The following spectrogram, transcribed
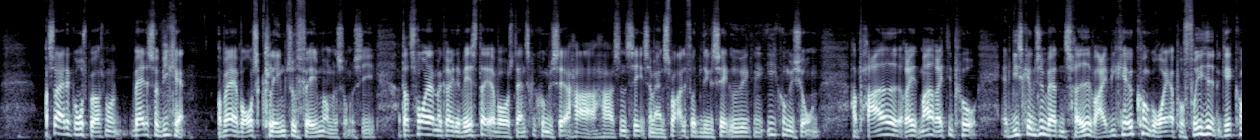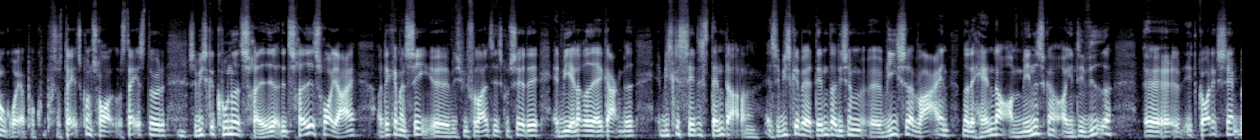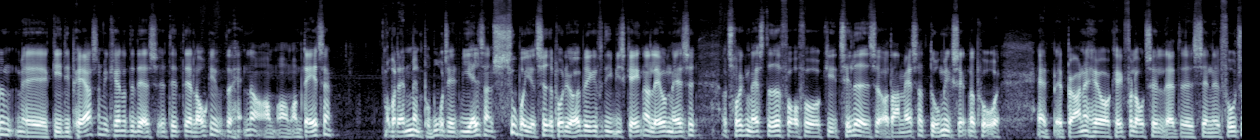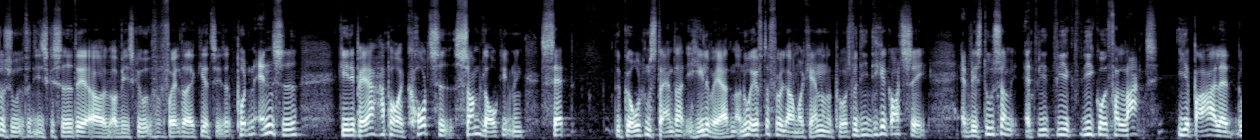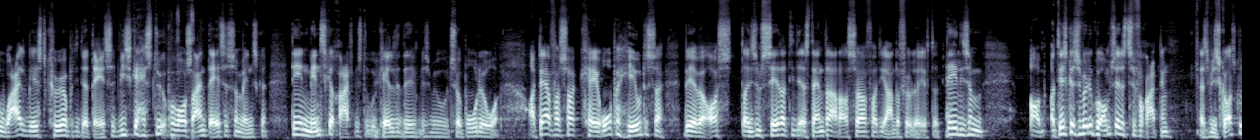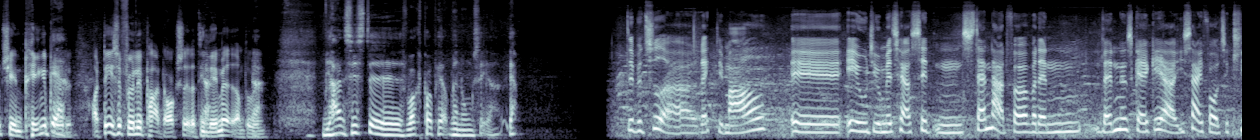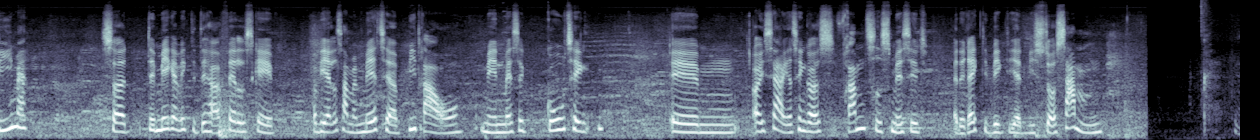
Og så er det gode spørgsmål, hvad er det så, vi kan? Og hvad er vores claim to fame, om man så må sige. Og der tror jeg, at Margrethe Vestager, vores danske kommissær, har, har sådan set, som er ansvarlig for den digitale udvikling i kommissionen, har peget meget rigtigt på, at vi skal ligesom være den tredje vej. Vi kan jo ikke konkurrere på frihed, vi kan ikke konkurrere på, på statskontrol og statsstøtte, mm. så vi skal kunne noget tredje. Og det tredje tror jeg, og det kan man se, øh, hvis vi får lejlighed til at diskutere det, at vi allerede er i gang med, at vi skal sætte standarderne. Altså vi skal være dem, der ligesom øh, viser vejen, når det handler om mennesker og individer. Øh, et godt eksempel med GDPR, som vi kalder det der, det der lovgivning, der handler om, om, om data og hvordan man på brug til Vi er alle sammen super irriteret på det i øjeblikket, fordi vi skal ind og lave en masse og trykke en masse steder for at få tilladelse, og der er masser af dumme eksempler på, at, børnehaver kan ikke få lov til at øh, sende fotos ud, fordi de skal sidde der og, og viske ud for forældre, der ikke giver til det. På den anden side, GDPR har på rekordtid som lovgivning sat the golden standard i hele verden, og nu efterfølger amerikanerne på os, fordi de kan godt se, at hvis du som, at vi, vi, vi er gået for langt i at bare lade The Wild West køre på de der data. Vi skal have styr på vores egen data som mennesker. Det er en menneskeret, hvis du vil kalde det det, hvis vi tør bruge det ord. Og derfor så kan Europa hævde sig ved at være os, der ligesom sætter de der standarder og sørger for, at de andre følger efter. Det er ligesom, og, og det skal selvfølgelig kunne omsættes til forretning. Altså, vi skal også kunne tjene penge på ja. det. Og det er selvfølgelig paradokset, eller dilemmaet, ja. om du ja. vil. Vi har en sidste øh, vokspop her med nogle seere. Ja. Det betyder rigtig meget. Øh, EU de er jo med til at sætte en standard for, hvordan landene skal agere, især i forhold til klima. Så det er mega vigtigt, det her fællesskab, og vi alle sammen er med til at bidrage med en masse gode ting. Øhm, og især, jeg tænker også fremtidsmæssigt, er det rigtig vigtigt, at vi står sammen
